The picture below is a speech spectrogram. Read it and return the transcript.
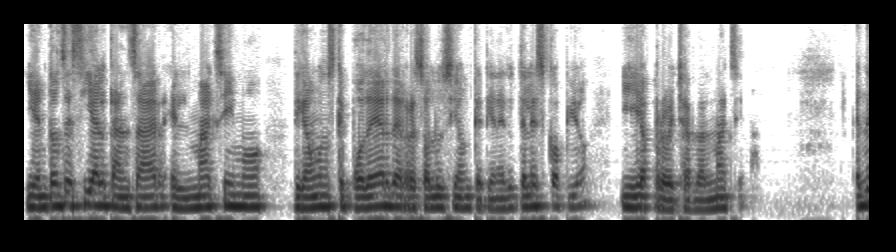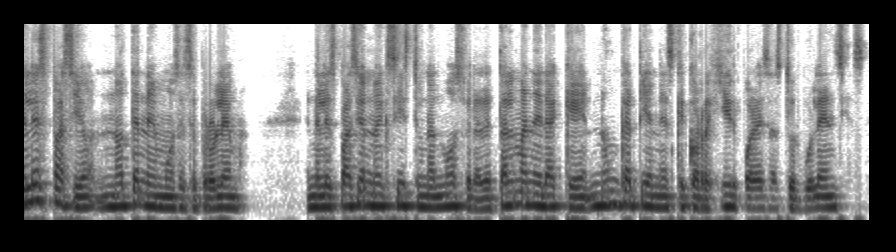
y entonces sí alcanzar el máximo digamos que poder de resolución que tiene tu telescopio y aprovecharlo al máximo. En el espacio no tenemos ese problema. En el espacio no existe una atmósfera, de tal manera que nunca tienes que corregir por esas turbulencias.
